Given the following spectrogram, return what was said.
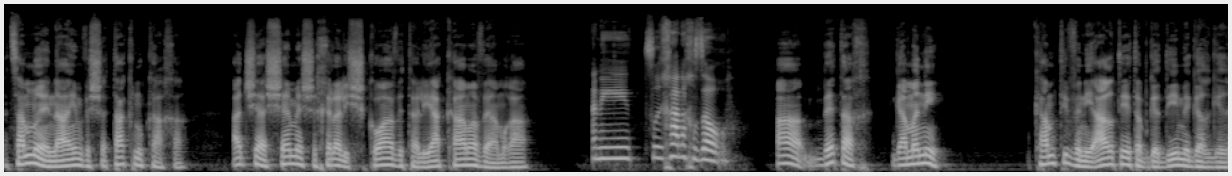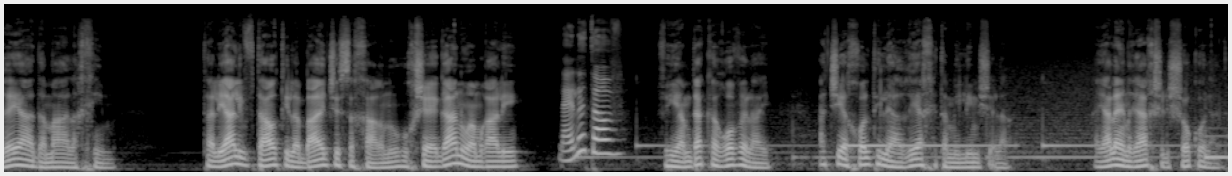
עצמנו עיניים ושתקנו ככה, עד שהשמש החלה לשקוע וטליה קמה ואמרה, אני צריכה לחזור. אה, בטח, גם אני. קמתי וניערתי את הבגדים מגרגרי האדמה הלכים. טליה ליוותה אותי לבית ששכרנו, וכשהגענו אמרה לי, לילה טוב. והיא עמדה קרוב אליי, עד שיכולתי להריח את המילים שלה. היה להן ריח של שוקולד.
